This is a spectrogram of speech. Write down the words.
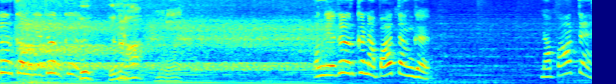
எதுவும் இருக்கு அங்கே எதுவும் இருக்கு. என்னடா? அங்கே எதுவும் இருக்கு நான் பார்த்தேன் அங்கே. நான் பார்த்தேன்.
